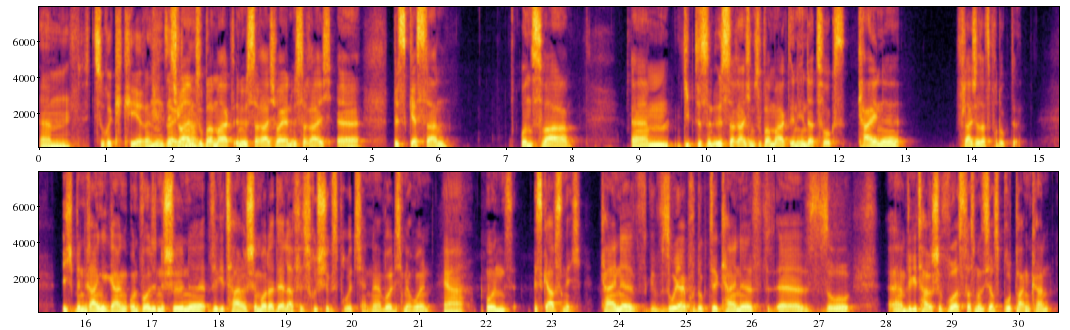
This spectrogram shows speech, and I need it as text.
ähm, zurückkehren. Ich ich, war mal. im Supermarkt in Österreich, war ja in Österreich äh, bis gestern. Und zwar ähm, gibt es in Österreich im Supermarkt in Hintertux keine Fleischersatzprodukte. Ich bin reingegangen und wollte eine schöne vegetarische Mortadella fürs Frühstücksbrötchen, ne, wollte ich mir holen. Ja. Und es gab's nicht. keine Sojaprodukte, keine äh, so äh, vegetarische Wurst, was man sich aufs Brot packen kann.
